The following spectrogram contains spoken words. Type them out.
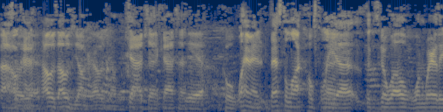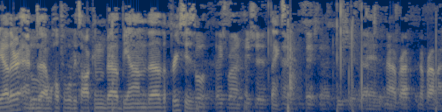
Oh, So, okay. yeah, I was I was younger. I was younger. Gotcha, gotcha. Yeah. Cool. Well, hey man, best of luck. Hopefully, uh, things go well one way or the other, and uh, hopefully we'll be talking uh, beyond uh, the preseason. Cool. Thanks, Brian. Appreciate it. Thanks. Yeah, thanks, man. Appreciate that. No problem. No problem.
